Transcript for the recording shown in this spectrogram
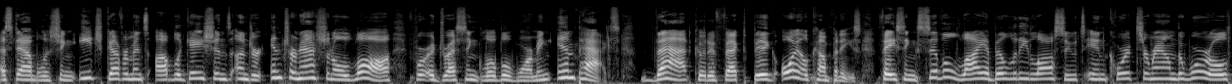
establishing each government's obligations under international law for addressing global warming impacts. Impacts. That could affect big oil companies facing civil liability lawsuits in courts around the world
